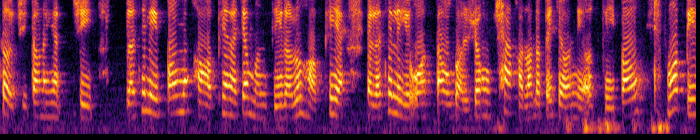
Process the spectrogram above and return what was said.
เกิดจีตอนนั้นจี là thế này bao một họ phe là cho mình gì là lúc họ phía là thế này ô tàu gọi rong cha họ nó là bây giờ nhiều gì bao mỗi bị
